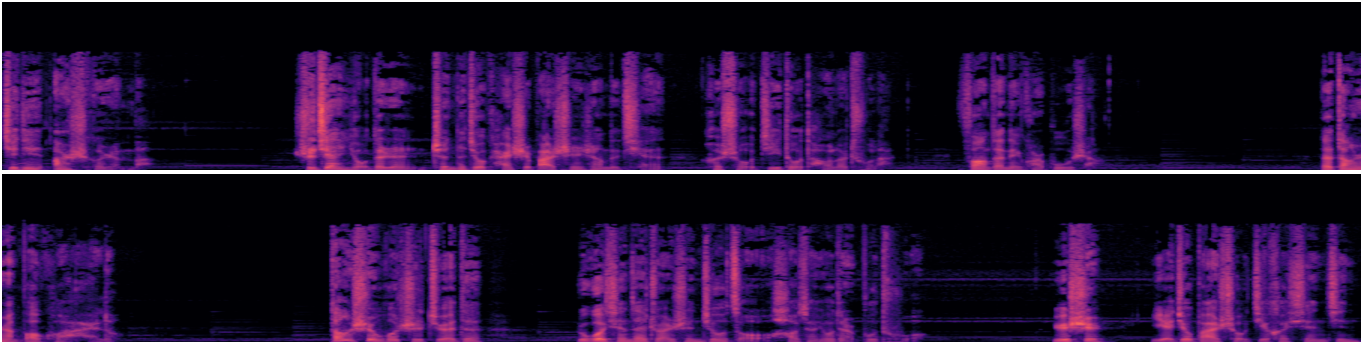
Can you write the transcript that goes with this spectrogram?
接近二十个人吧，只见有的人真的就开始把身上的钱和手机都掏了出来，放在那块布上。那当然包括 L。当时我只觉得。如果现在转身就走，好像有点不妥，于是也就把手机和现金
